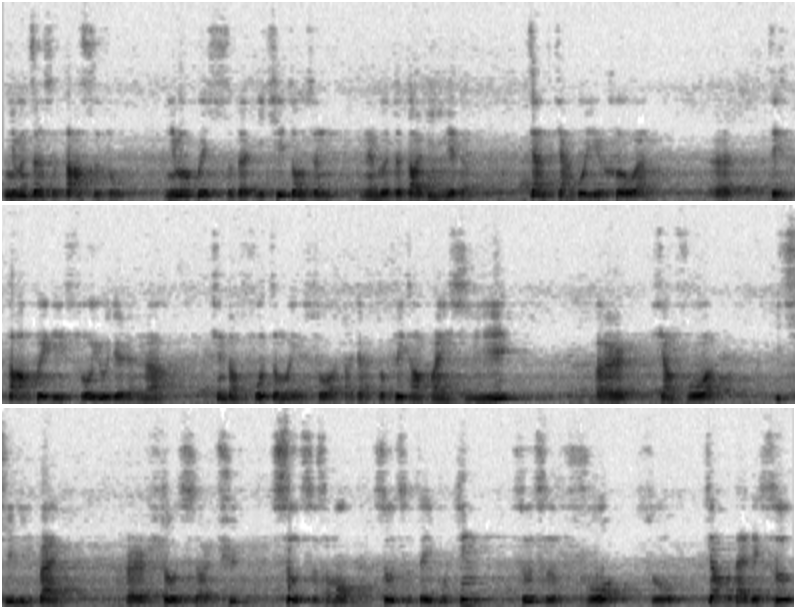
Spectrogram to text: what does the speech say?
你们真是大师主，你们会使得一切众生能够得到利益的。这样讲过以后啊，呃，这大会的所有的人呢，听到佛这么一说，大家都非常欢喜，而向佛啊一起礼拜，而受持而去。受持什么？受持这一部经，受持佛所交代的事。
